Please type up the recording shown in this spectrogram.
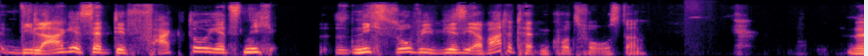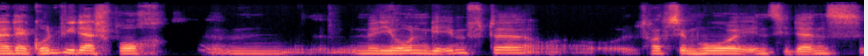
die Lage ist ja de facto jetzt nicht, nicht so, wie wir sie erwartet hätten kurz vor Ostern. Na, der Grundwiderspruch, ähm, Millionen Geimpfte, trotzdem hohe Inzidenz,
